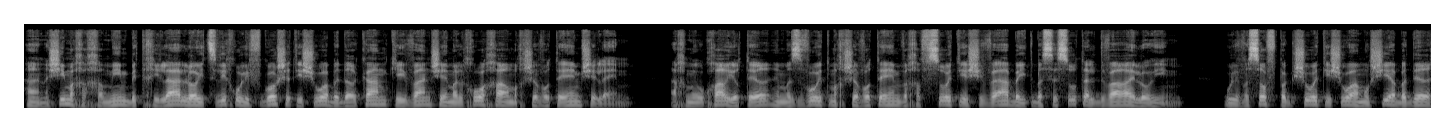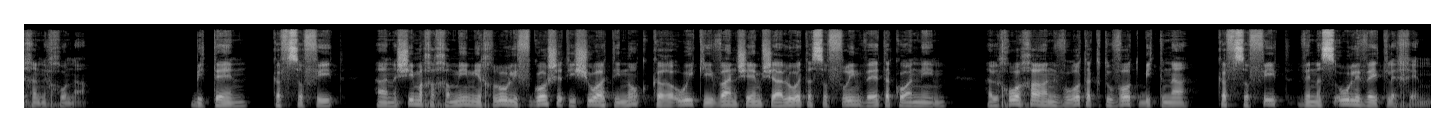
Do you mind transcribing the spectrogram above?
האנשים החכמים בתחילה לא הצליחו לפגוש את ישוע בדרכם כיוון שהם הלכו אחר מחשבותיהם שלהם, אך מאוחר יותר הם עזבו את מחשבותיהם וחפשו את ישיבה בהתבססות על דבר האלוהים, ולבסוף פגשו את ישוע המושיע בדרך הנכונה. ביתן, כפסופית, האנשים החכמים יכלו לפגוש את ישוע התינוק כראוי כיוון שהם שאלו את הסופרים ואת הכהנים, הלכו אחר הנבואות הכתובות בתנה, כפסופית, ונסעו לבית לחם.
